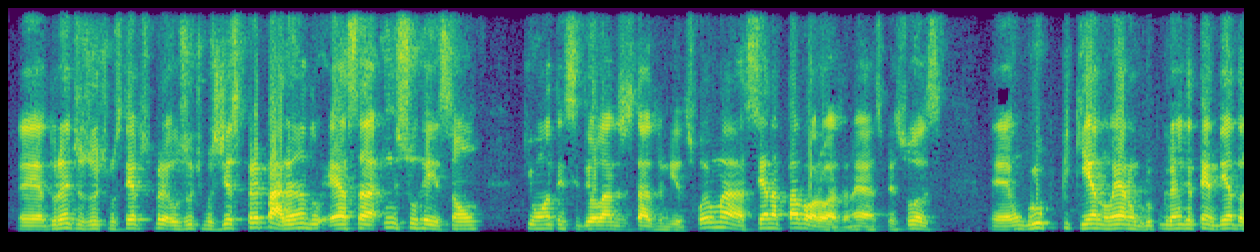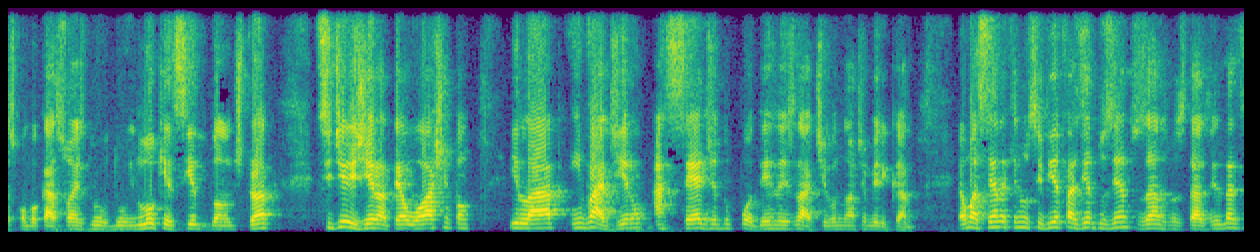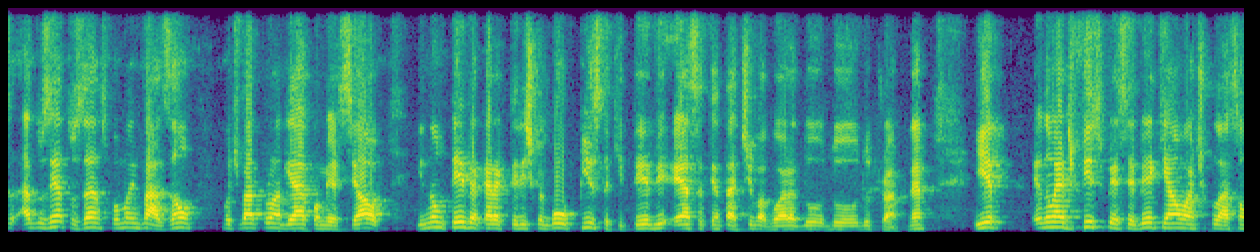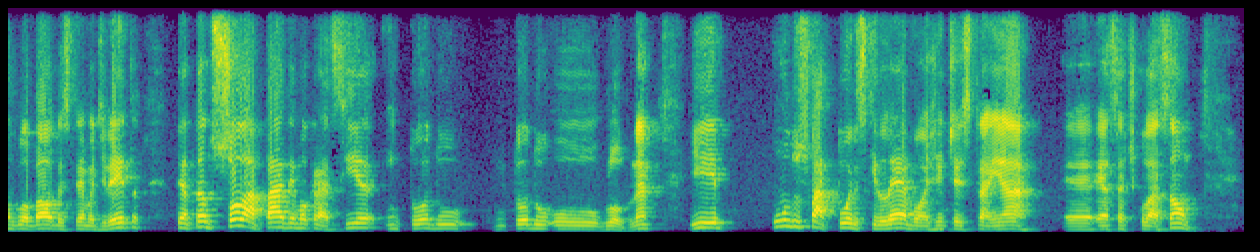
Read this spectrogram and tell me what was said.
é, durante os últimos tempos, os últimos dias, preparando essa insurreição que ontem se deu lá nos Estados Unidos. Foi uma cena pavorosa, né? As pessoas, é, um grupo pequeno, era um grupo grande, atendendo às convocações do, do enlouquecido Donald Trump, se dirigiram até Washington e lá invadiram a sede do Poder Legislativo norte-americano. É uma cena que não se via fazia 200 anos nos Estados Unidos, mas há 200 anos foi uma invasão motivada por uma guerra comercial e não teve a característica golpista que teve essa tentativa agora do, do, do Trump, né? E não é difícil perceber que há uma articulação global da extrema-direita tentando solapar a democracia em todo, em todo o globo, né? E um dos fatores que levam a gente a estranhar é, essa articulação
